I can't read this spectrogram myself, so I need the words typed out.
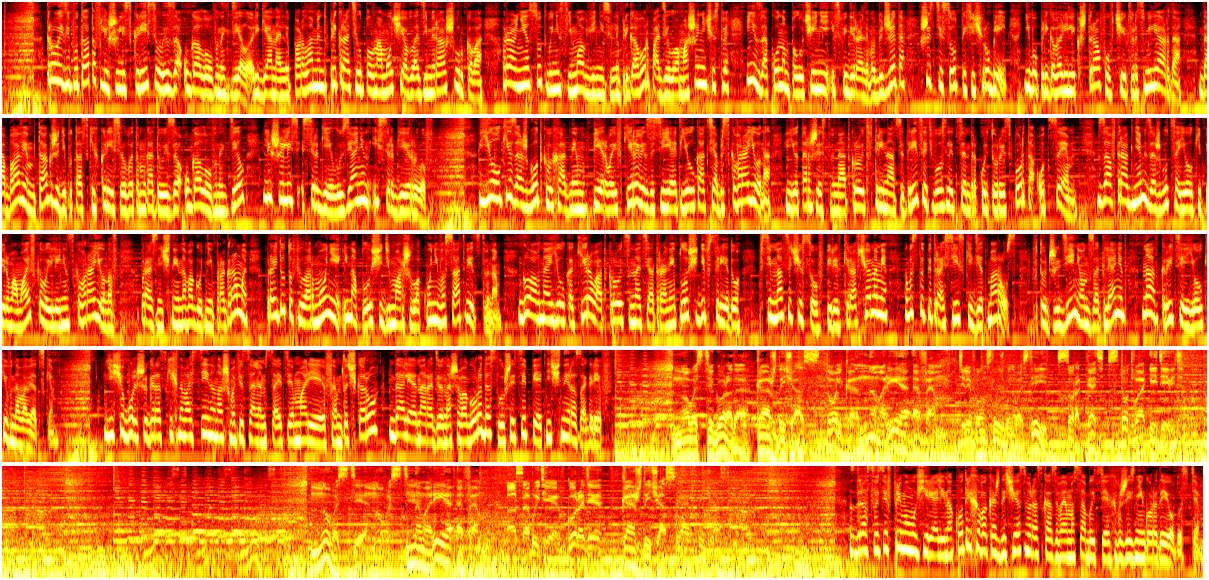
Трое депутатов лишились кресел из-за уголовных дел. Региональный парламент прекратил полномочия Владимира Ашуркова. Ранее суд вынес ему обвинительный приговор по делу о мошенничестве и незаконном получении из федерального бюджета 600 тысяч рублей. Его приговорили к штрафу в четверть миллиарда. Добавим, также депутатских кресел в этом году из-за уголовных дел лишились Сергей Лузянин и Сергей Рылов. Елки зажгут к выходным. Первой в Кирове засияет елка Октябрьского района. Ее торжественно откроют в 13.30 возле Центра культуры и спорта ОЦМ. Завтра огнями зажгутся елки Первомайского и Ленинского районов. Праздничные новогодние программы пройдут у филармонии и на площади маршала Конева соответственно. Главная елка Кирова откроется на Театральной площади в среду. В 17 часов перед кировчанами выступит российский Дед Мороз. В тот же день он заглянет на открытие елки в Нововятске. Еще больше городских новостей на нашем официальном сайте mariafm.ru. Далее на радио нашего города слушайте «Пятничный разогрев». Новости города. Каждый час. Только на Мария-ФМ. Телефон службы новостей 45 102 и 9. Новости. Новости. На Мария-ФМ. О событиях в городе каждый час. Каждый час. Здравствуйте, в прямом эфире Алина Котрихова. Каждый час мы рассказываем о событиях в жизни города и области.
